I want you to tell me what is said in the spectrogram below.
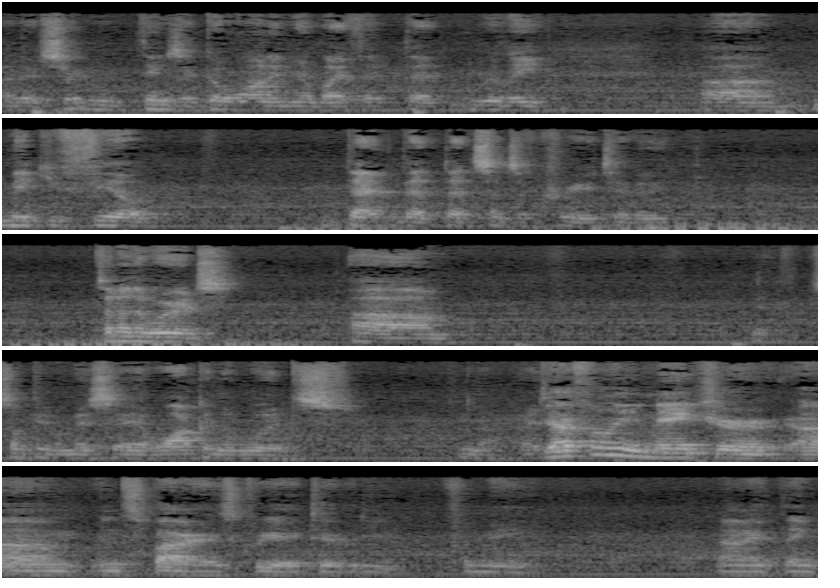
Are there certain things that go on in your life that, that really um, make you feel that, that that sense of creativity? So, in other words, um, some people may say a walk in the woods. You know, right? Definitely, nature um, inspires creativity for me, and I think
